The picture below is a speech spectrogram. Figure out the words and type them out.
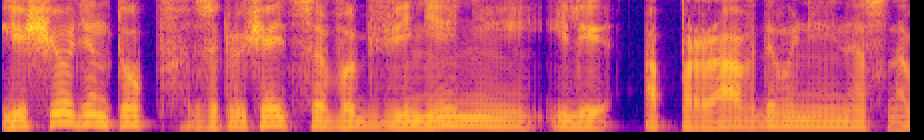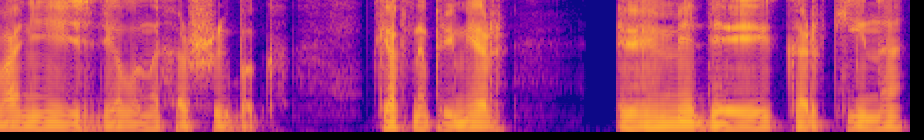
Еще один топ заключается в обвинении или оправдывании на основании сделанных ошибок, как, например, в Медее Каркина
